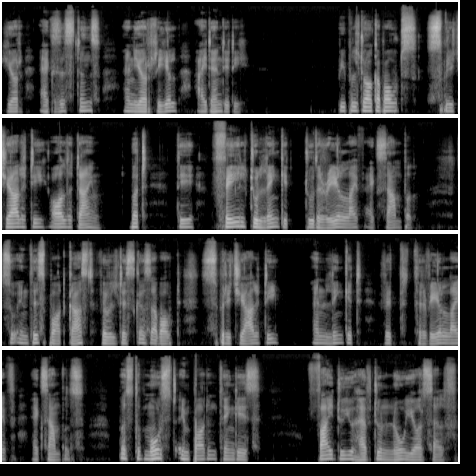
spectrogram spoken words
your existence and your real identity? People talk about spirituality all the time, but they fail to link it to the real life example. So in this podcast we will discuss about spirituality and link it with the real life examples. But the most important thing is why do you have to know yourself?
